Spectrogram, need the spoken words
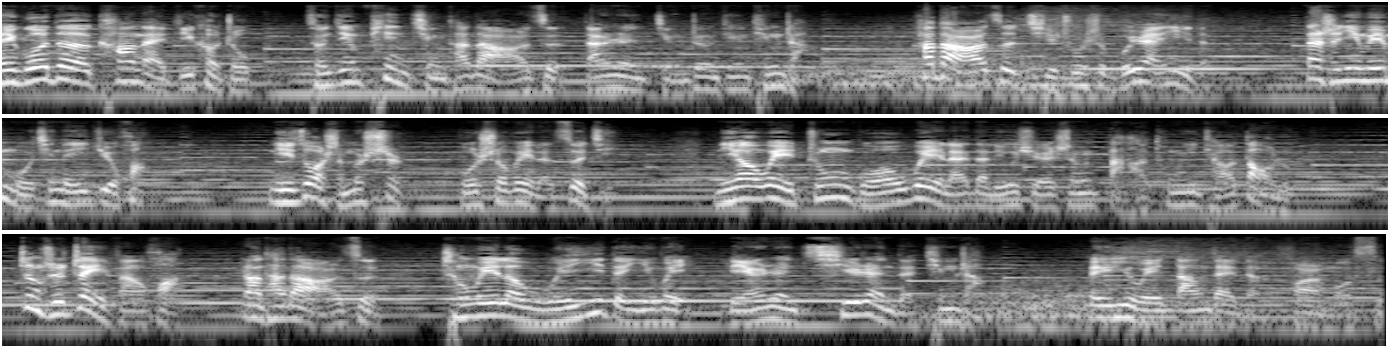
美国的康乃狄克州曾经聘请他的儿子担任警政厅厅长，他的儿子起初是不愿意的，但是因为母亲的一句话：“你做什么事不是为了自己，你要为中国未来的留学生打通一条道路。”正是这一番话，让他的儿子成为了唯一的一位连任七任的厅长，被誉为当代的福尔摩斯。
